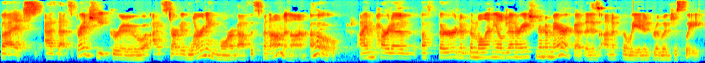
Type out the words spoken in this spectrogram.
But as that spreadsheet grew, I started learning more about this phenomenon. Oh, I'm part of a third of the millennial generation in America that is unaffiliated religiously.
